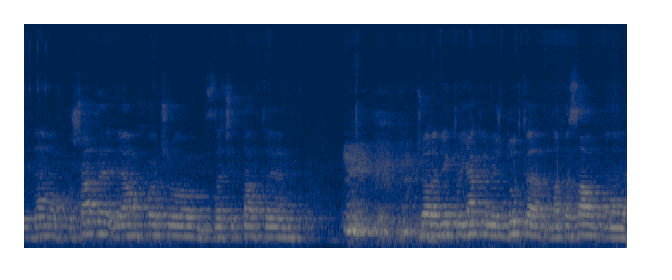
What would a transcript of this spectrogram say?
йдемо в Кушати. Я вам хочу зачитати. Вчора Віктор Яковлевич Дудка написав е,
